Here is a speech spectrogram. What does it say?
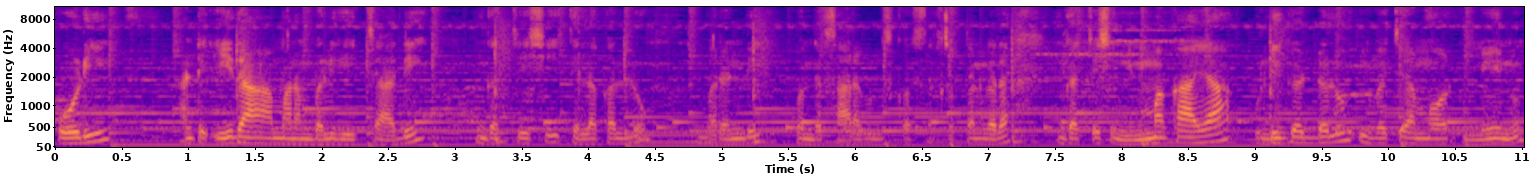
కోడి అంటే ఈద మనం బలి ఇచ్చాది ఇంకా వచ్చేసి తెల్లకల్లు మరండి కొందరు సారగులు తీసుకొస్తారు. చెప్తాను కదా. ఇంకా వచ్చేసి నిమ్మకాయ ఉల్లిగడ్డలు ఇవి వచ్చే అమ్మవారికి మెయిన్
